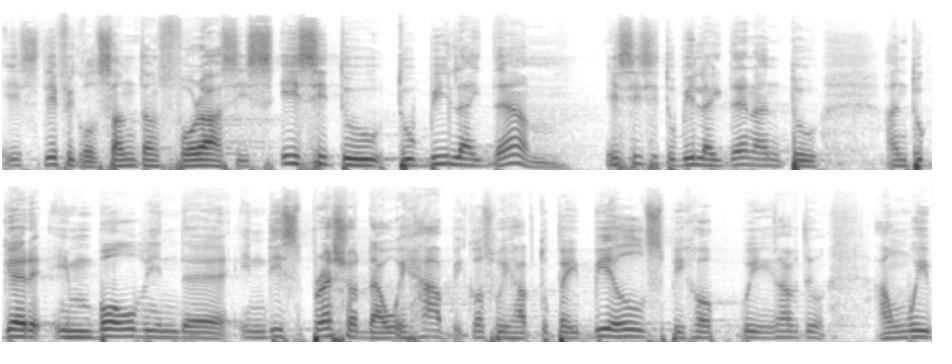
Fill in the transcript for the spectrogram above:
It's difficult sometimes for us. It's easy to, to be like them. It's easy to be like them and to, and to get involved in, the, in this pressure that we have because we have to pay bills, because we have to, and we,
